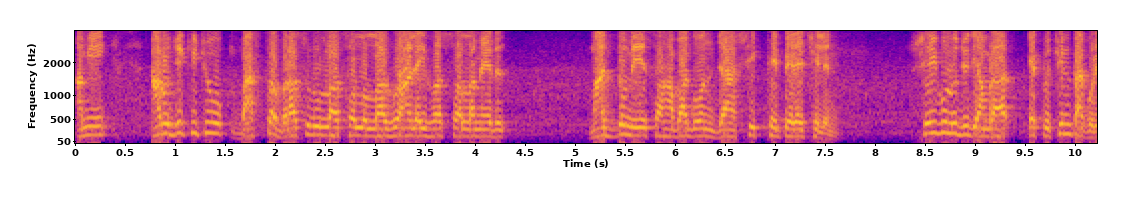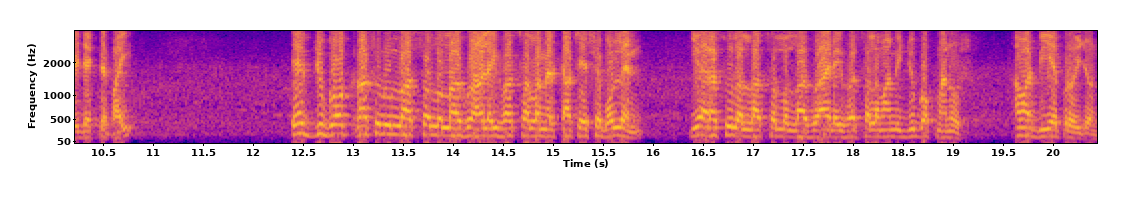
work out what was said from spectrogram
আমি আরও যে কিছু বাস্তব রাসুল্লাহ সাল্লু আলাইসাল্লামের মাধ্যমে সাহাবাগন যা শিখতে পেরেছিলেন, সেইগুলো যদি আমরা একটু চিন্তা করি দেখতে পাই, এক যুবক রাসুল্লাহ সাল্লু আলাইসাল্লামের কাছে এসে বললেন, ইয়া রাসুল আল্লাহ সাল্লু আলাইসাল্লাম আমি যুবক মানুষ, আমার বিয়ে প্রয়োজন।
